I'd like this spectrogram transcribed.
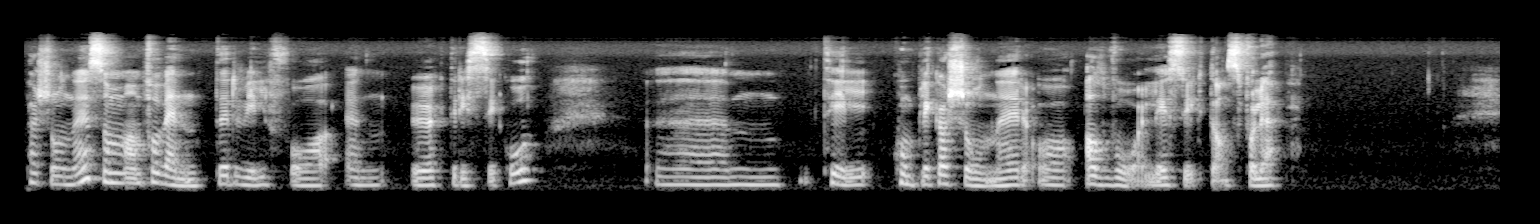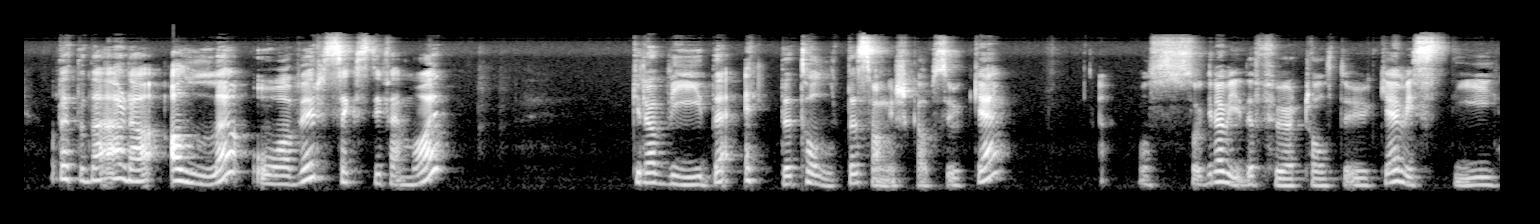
personer som man forventer vil få en økt risiko eh, til komplikasjoner og alvorlig sykdomsforløp. Og dette er da alle over 65 år, gravide etter 12. svangerskapsuke, også gravide før 12. uke hvis de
